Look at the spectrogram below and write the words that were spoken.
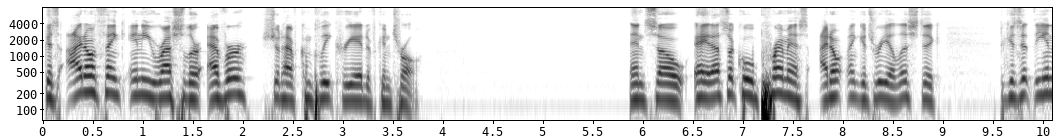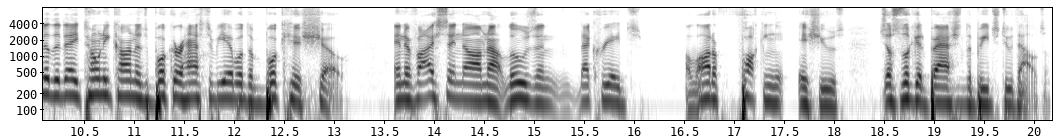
Because I don't think any wrestler ever should have complete creative control. And so, hey, that's a cool premise. I don't think it's realistic because at the end of the day, Tony Khan as Booker has to be able to book his show. And if I say no, I'm not losing, that creates a lot of fucking issues. Just look at Bash at the Beach 2000.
